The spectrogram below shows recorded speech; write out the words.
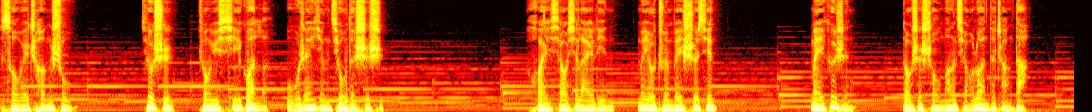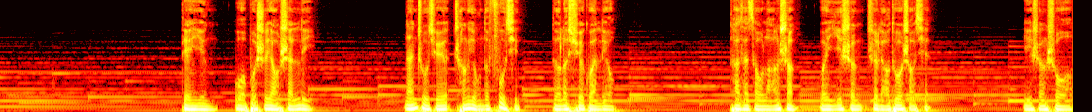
所谓成熟。就是终于习惯了无人营救的事实。坏消息来临，没有准备时间。每个人都是手忙脚乱的长大。电影《我不是药神》里，男主角程勇的父亲得了血管瘤。他在走廊上问医生治疗多少钱，医生说：“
